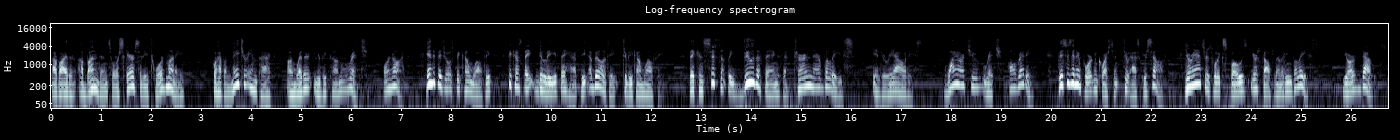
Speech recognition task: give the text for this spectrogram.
of either abundance or scarcity toward money will have a major impact on whether you become rich or not. Individuals become wealthy because they believe they have the ability to become wealthy. They consistently do the things that turn their beliefs into realities. Why aren't you rich already? This is an important question to ask yourself. Your answers will expose your self-limiting beliefs, your doubts,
